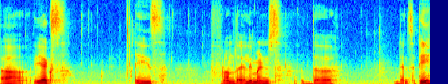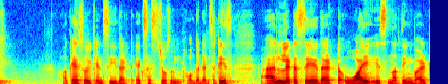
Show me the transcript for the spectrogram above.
uh, x is from the elements the density. Okay, so, you can see that x has chosen all the densities and let us say that y is nothing but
